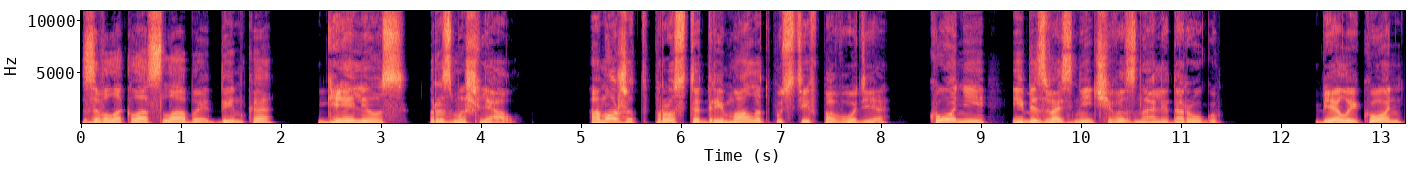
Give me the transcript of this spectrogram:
заволокла слабая дымка, Гелиос размышлял. А может, просто дремал, отпустив поводья. Кони и без возничего знали дорогу. Белый конь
